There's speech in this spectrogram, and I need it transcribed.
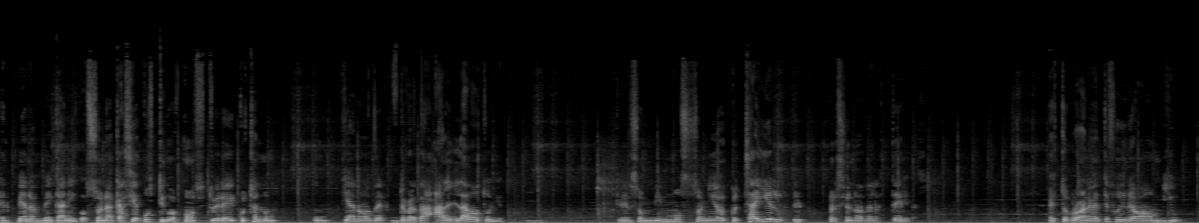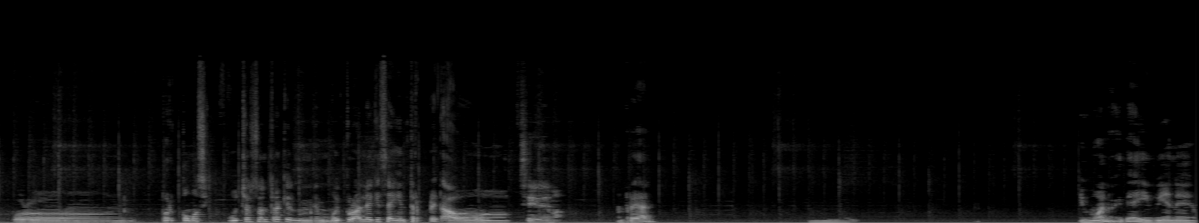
El piano es mecánico, suena casi acústico. Es como si estuvieras escuchando un, un piano de, de verdad al lado tuyo. Tiene esos mismos sonidos. Escucháis el, el presionar de las teclas. Esto probablemente fue grabado en vivo. Por, por cómo se escucha el soundtrack, es muy probable que se haya interpretado Sí, demás. real. Y bueno, y de ahí viene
